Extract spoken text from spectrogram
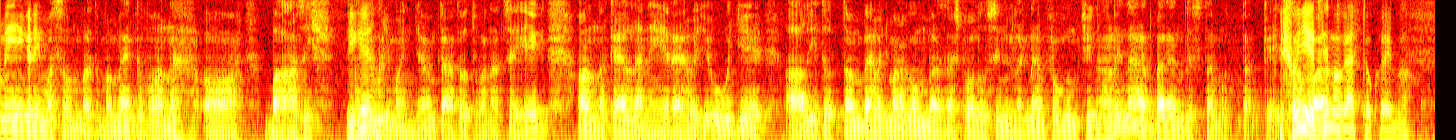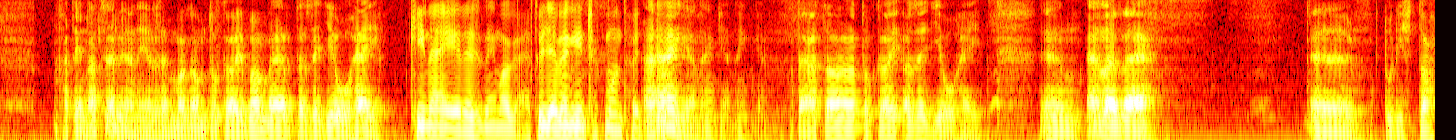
még Rimaszombatban megvan a bázis, Igen. hogy úgy mondjam, tehát ott van a cég. Annak ellenére, hogy úgy állítottam be, hogy már gombázást valószínűleg nem fogunk csinálni, de hát berendeztem ottan két És hogy szobát. érzi magát Tokajba? Hát én nagyszerűen érzem magam Tokajban, mert ez egy jó hely. Ki ne érezné magát? Ugye megint csak mond, hogy Á, igen, igen, igen. Tehát a Tokaj az egy jó hely. Eleve turista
